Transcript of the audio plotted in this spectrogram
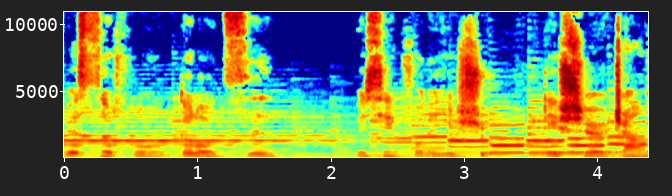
约瑟夫·德罗兹《对幸福的艺术》第十二章。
